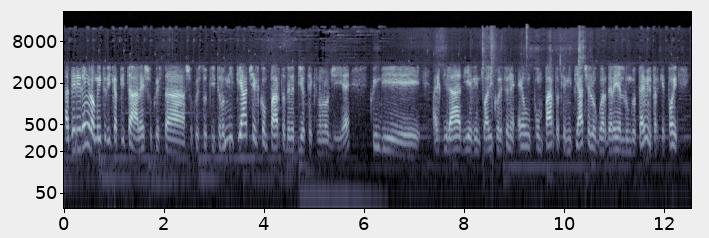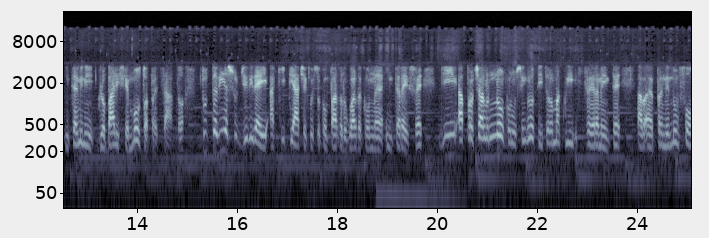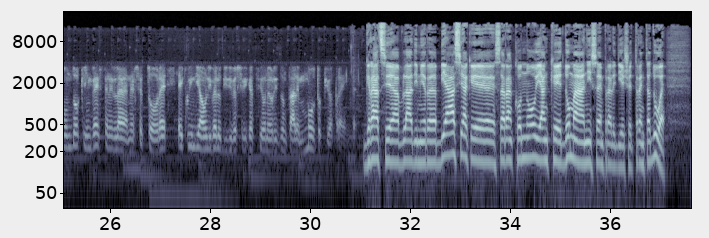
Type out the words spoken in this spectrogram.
Aderirei all'aumento di capitale su, questa, su questo titolo. Mi piace il comparto delle biotecnologie quindi al di là di eventuali correzioni è un comparto che mi piace e lo guarderei a lungo termine perché poi in termini globali si è molto apprezzato, tuttavia suggerirei a chi piace questo comparto, lo guarda con eh, interesse, di approcciarlo non con un singolo titolo ma qui veramente eh, prendendo un fondo che investe nel, nel settore e quindi ha un livello di diversificazione orizzontale molto più attraente. Grazie a Vladimir Biasia che sarà con noi anche domani sempre alle alle 10.32.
